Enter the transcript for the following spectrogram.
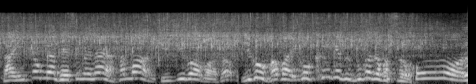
자 이쪽면 됐으면은 한번 뒤집어 봐서. 이거 봐봐 이거 큰 게도 누가 잡았어? 공무원.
